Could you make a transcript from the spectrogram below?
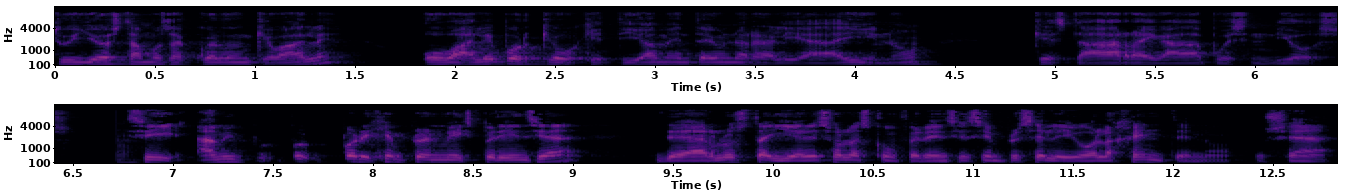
tú y yo estamos de acuerdo en que vale, o vale porque objetivamente hay una realidad ahí, ¿no? Que está arraigada pues en Dios. Sí, a mí, por, ejemplo, en mi experiencia de dar los talleres o las conferencias, siempre se le digo a la gente, ¿no? O sea,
